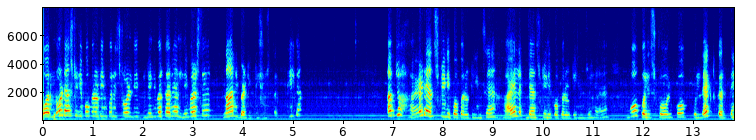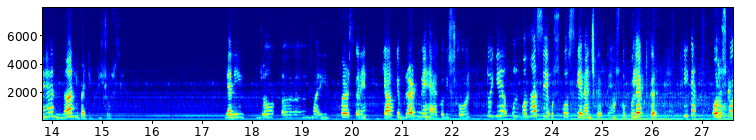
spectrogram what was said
और low density lipoprotein cholesterol deliver कर रहे हैं लिवर से नॉन हिपैटिक टिश्यूज तक, ठीक है? अब जो हाई डेंसिटी लिपोप्रोटीन्स हैं हाई डेंसिटी लिपोप्रोटीन जो है, वो कोलेस्ट्रॉल को कलेक्ट करते हैं नॉन हिपैटिक टिश्यूज से। यानी जो हमारी फ़र्ज़ करें कि आपके ब्लड में है कोलेस्ट्रॉल तो ये उस, वहाँ से उसको स्केवेंच करते हैं, उसको कलेक्ट करते हैं, ठीक है? और उसको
